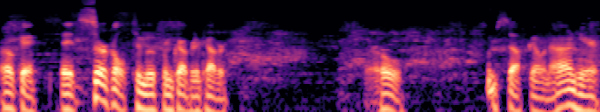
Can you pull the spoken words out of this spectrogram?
Okay. It's circle to move from cover to cover. Oh. Some stuff going on here.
